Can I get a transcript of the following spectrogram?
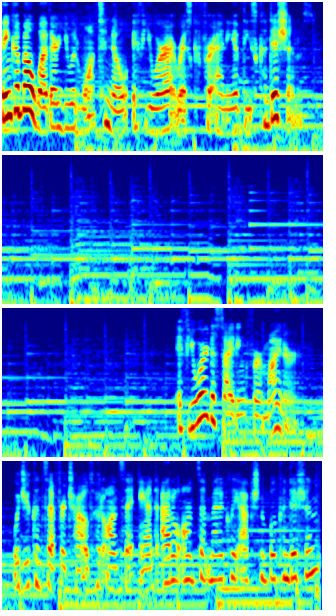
Think about whether you would want to know if you are at risk for any of these conditions. You are deciding for a minor, would you consent for childhood onset and adult onset medically actionable conditions?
